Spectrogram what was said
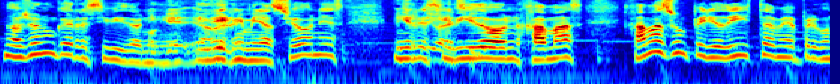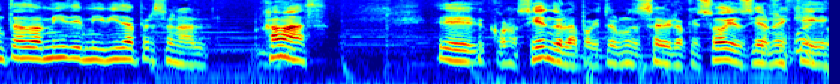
No, yo nunca he recibido ni, Porque, ni a ver, discriminaciones, ni he recibido jamás. Jamás un periodista me ha preguntado a mí de mi vida personal. Jamás. Eh, conociéndola, porque todo el mundo sabe lo que soy, o sea, no es que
